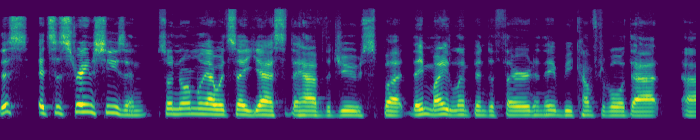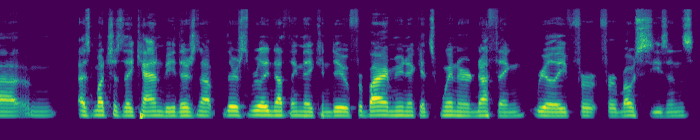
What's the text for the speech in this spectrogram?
this it's a strange season. So normally I would say yes, they have the juice, but they might limp into third and they'd be comfortable with that um, as much as they can be. There's not there's really nothing they can do for Bayern Munich. It's win or nothing really for for most seasons.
